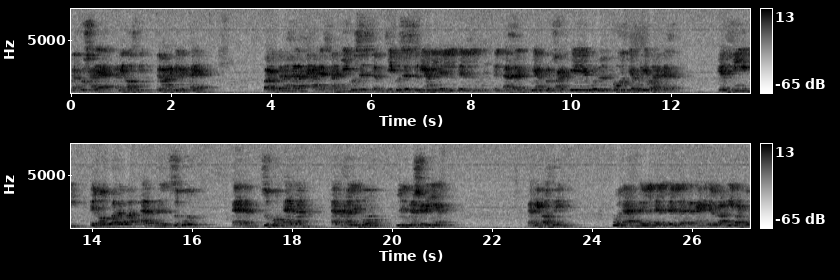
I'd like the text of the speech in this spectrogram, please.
ما فيهوش حياه فاهمين قصدي؟ بمعنى كلمة حياه فربنا خلق حاجة اسمها ecosystem، ecosystem يعني ال ال الأسد بياكل مش عارف إيه والحوت بياكل إيه وهكذا. كان في الموضوع ده قبل سقوط آدم، سقوط آدم أدخل الموت للبشرية. فاهمين قصدي؟ وده ال ال ال يعني الرأي برضه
